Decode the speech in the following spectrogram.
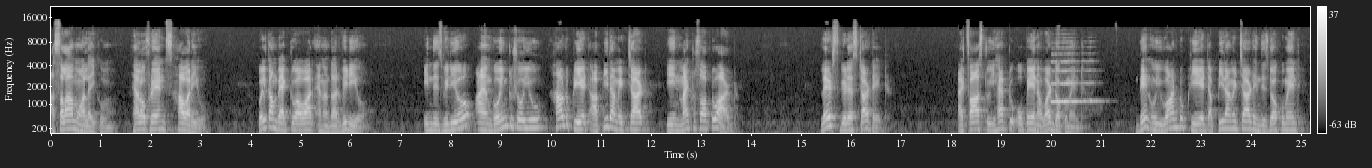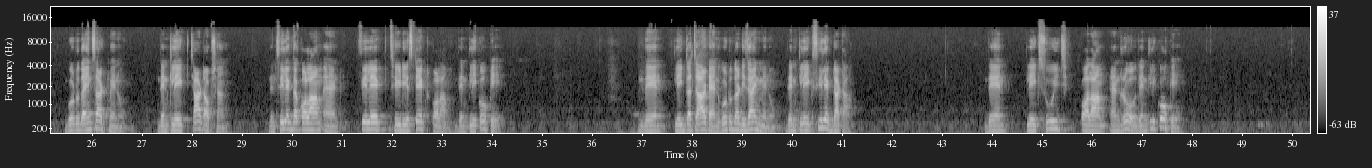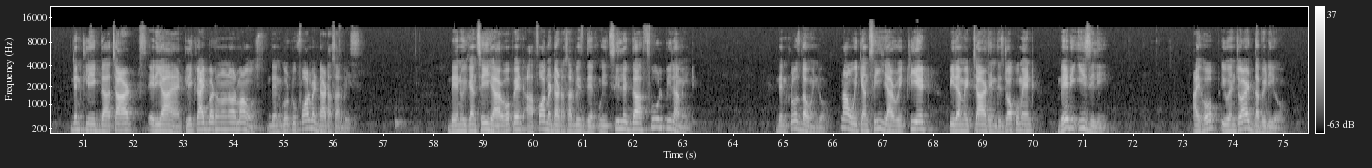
Assalamu alaikum. Hello friends, how are you? Welcome back to our another video. In this video, I am going to show you how to create a pyramid chart in Microsoft Word. Let's get started. At first, we have to open a Word document. Then we want to create a pyramid chart in this document. Go to the insert menu. Then click chart option. Then select the column and select 3D stacked column. Then click OK. Then click the chart and go to the design menu. Then click select data. Then click switch column and row. Then click OK. Then click the charts area and click right button on our mouse. Then go to format data service. Then we can see here opened a format data service. Then we select the full pyramid. Then close the window. Now we can see here we create pyramid chart in this document very easily. I hope you enjoyed the video.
